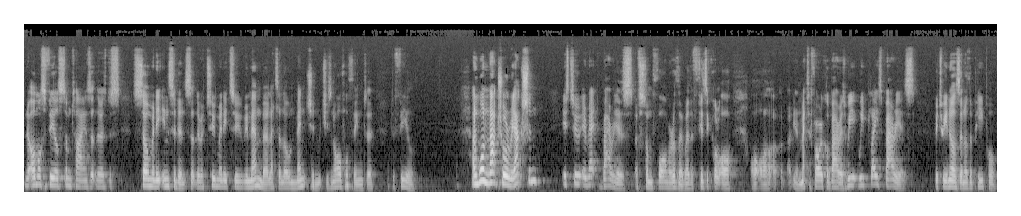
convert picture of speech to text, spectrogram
And it almost feels sometimes that there is just so many incidents that there are too many to remember, let alone mention, which is an awful thing to, to feel. And one natural reaction is to erect barriers of some form or other, whether physical or, or, or you know, metaphorical barriers. We, we place barriers between us and other people.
